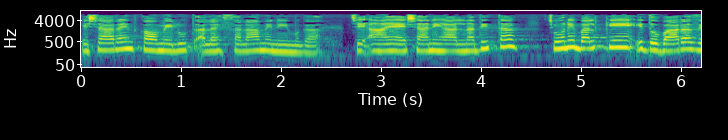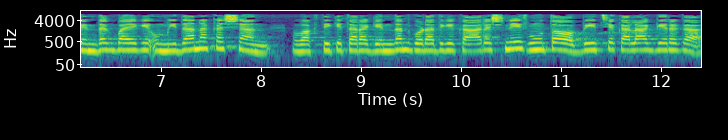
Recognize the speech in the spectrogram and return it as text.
اشارین قوم لوت علیہ السلام نیمگا چے آیا ایشانی حال نہ دی تک چونے، بلکہ ای دوبارہ زندگ بائے گے امیدہ نہ کشن وقتی کی طرح گندن گوڑا دیگے کارش نے گون بیت چے کلاک گرگا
